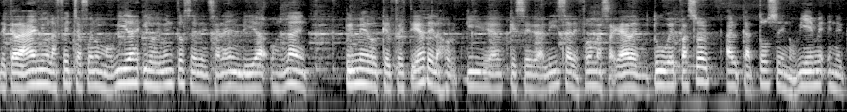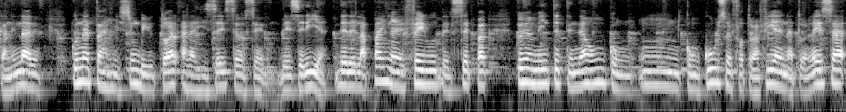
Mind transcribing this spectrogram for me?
de cada año las fechas fueron movidas y los eventos se realizarán en vía online. Primero que el Festival de las Orquídeas que se realiza de forma sagrada en YouTube pasó al 14 de noviembre en el calendario con una transmisión virtual a las 16.00 de sería desde la página de Facebook del CEPAC previamente tendrá un, un concurso de fotografía de naturaleza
